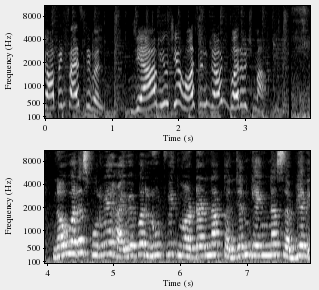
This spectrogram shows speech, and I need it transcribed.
શોપિંગ ફેસ્ટિવલ જે આવ્યું છે હોસ્ટેલ ગ્રાઉન્ડ ભરૂચમાં. નવ વર્ષ પૂર્વે હાઈવે પર લૂંટ વિથ મર્ડરના કંજન ગેંગના સભ્યને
